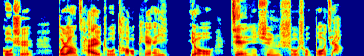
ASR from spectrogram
故事。不让财主讨便宜，由建勋叔叔播讲。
